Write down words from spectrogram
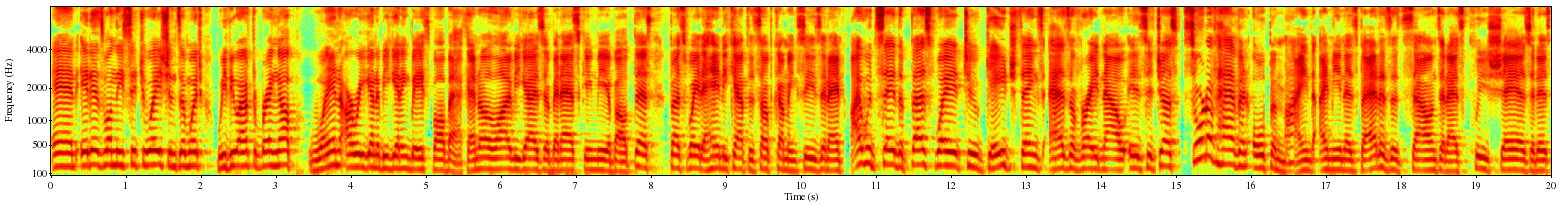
And it is one of these situations in which we do have to bring up when are we going to be getting baseball back? I know a lot of you guys have been asking me about this, best way to handicap this upcoming season. And I would say the best way to gauge things as of right now is to just sort of have an open mind. I mean, as bad as it sounds and as cliche as it is,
